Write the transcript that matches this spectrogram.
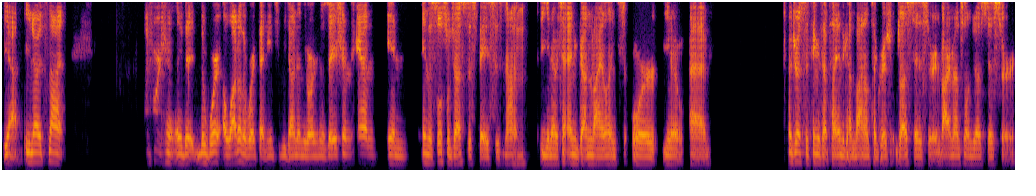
yeah. You know, it's not. Unfortunately, the the work, a lot of the work that needs to be done in the organization and in in the social justice space is not, mm-hmm. you know, to end gun violence or you know, uh, address the things that play into gun violence like racial justice or environmental injustice or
